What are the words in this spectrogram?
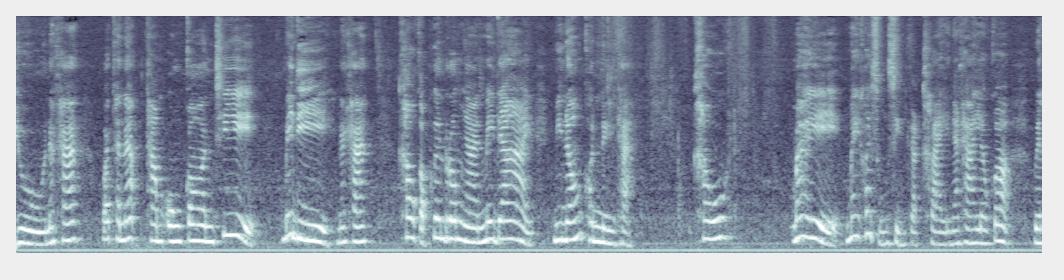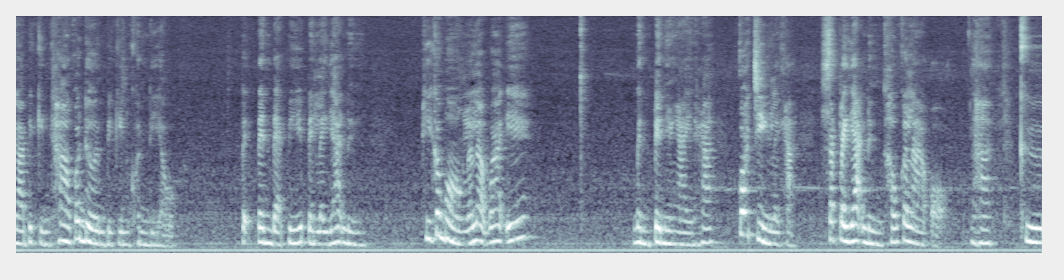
อยู่นะคะ วัฒนธรรมองค์กรที่ไม่ดีนะคะ เข้ากับเพื่อนร่วมงานไม่ได้ มีน้องคนหนึ่งค่ะเขาไม่ไม่ค่อยสูงสิงกับใครนะคะ แล้วก็เวลาไปกินข้าวก็เดินไปกินคนเดียว เป็นเป็นแบบนี้เป็นระยะหนึ่ง พี่ก็มองแล้วแหละว่า เอ๊ะมันเป็นยังไงนะคะ ก็จริงเลยค่ะ สักระยะหนึ่งเขาก็ลาออกนะคะ คือ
